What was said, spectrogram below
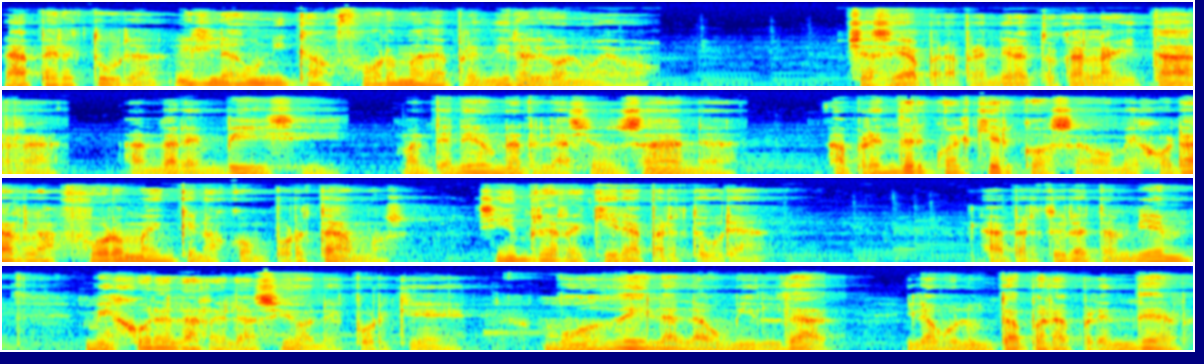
la apertura es la única forma de aprender algo nuevo, ya sea para aprender a tocar la guitarra, andar en bici, mantener una relación sana, Aprender cualquier cosa o mejorar la forma en que nos comportamos siempre requiere apertura. La apertura también mejora las relaciones porque modela la humildad y la voluntad para aprender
